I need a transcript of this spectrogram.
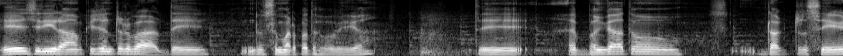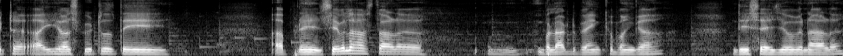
ਇਹ ਸ਼੍ਰੀ ਰਾਮਕ੍ਰਿਸ਼ਨ ਢਰਵਾੜ ਦੇ ਨੂੰ ਸਮਰਪਿਤ ਹੋਵੇਗਾ। ਤੇ ਬੰਗਾ ਤੋਂ ਡਾਕਟਰ ਸੇਠ ਆਈ ਹਸਪੀਟਲ ਤੇ ਆਪਣੇ ਸਿਵਲ ਹਸਪਤਾਲ ਬਲੱਡ ਬੈਂਕ ਬੰਗਾ ਦੇ ਸਹਿਯੋਗ ਨਾਲ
